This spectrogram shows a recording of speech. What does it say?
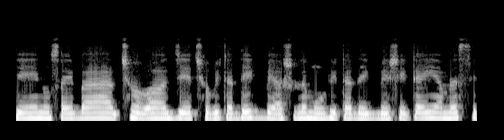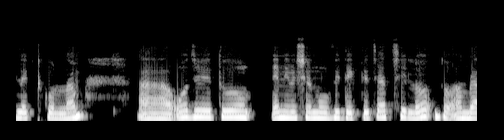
যে নুসাইবা যে ছবিটা দেখবে আসলে মুভিটা দেখবে সেটাই আমরা সিলেক্ট করলাম। ও যেহেতু অ্যানিমেশন মুভি দেখতে চাচ্ছিল, তো আমরা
